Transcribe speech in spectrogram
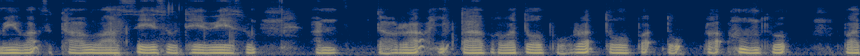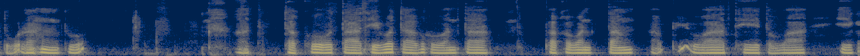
เมวะสทาวาสีสุเทเวสุอัน ตระหิตาภควโตปุระโตปะตุระหังสุปะตุระหังสุอัตถโคตาเทวตาภควันตาภควันตังอภิวาเทตวาเอก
